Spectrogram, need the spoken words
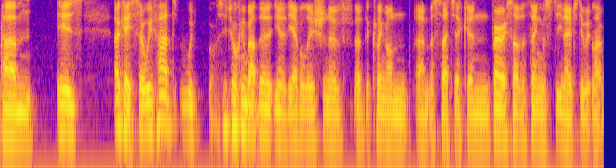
Um, is okay. So we've had we're obviously talking about the you know the evolution of, of the Klingon um, aesthetic and various other things you know to do with like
